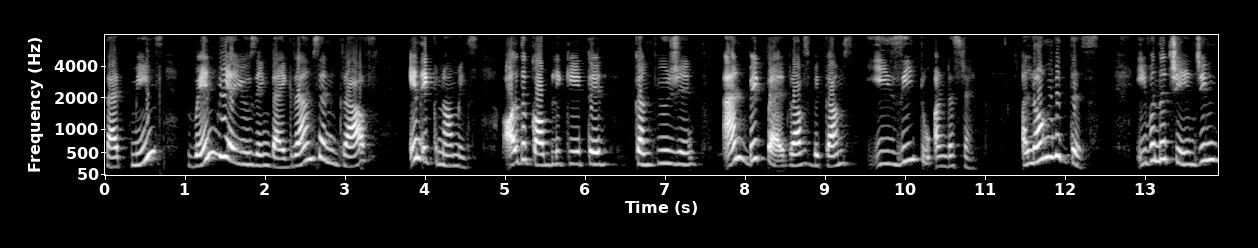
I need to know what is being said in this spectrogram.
That means when we are using diagrams and graph in economics, all the complicated, confusion and big paragraphs becomes easy to understand. Along with this, even the changing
